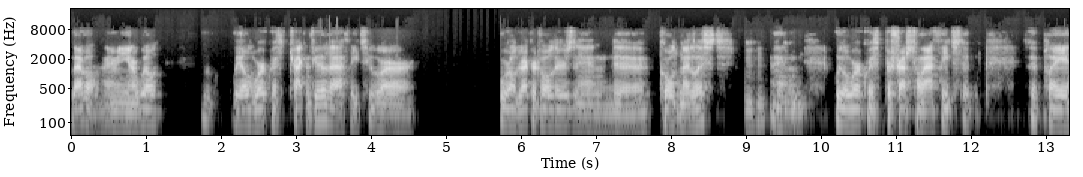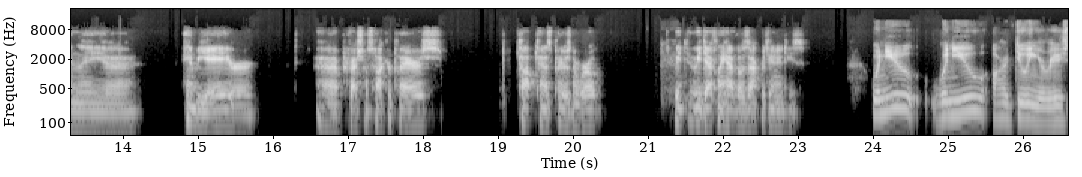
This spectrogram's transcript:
level. I mean, you know, we'll we'll work with track and field athletes who are world record holders and uh, gold medalists, mm-hmm. and we'll work with professional athletes that that play in the uh, NBA or uh, professional soccer players, top tennis players in the world. We we definitely have those opportunities. When you when you are doing your re-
